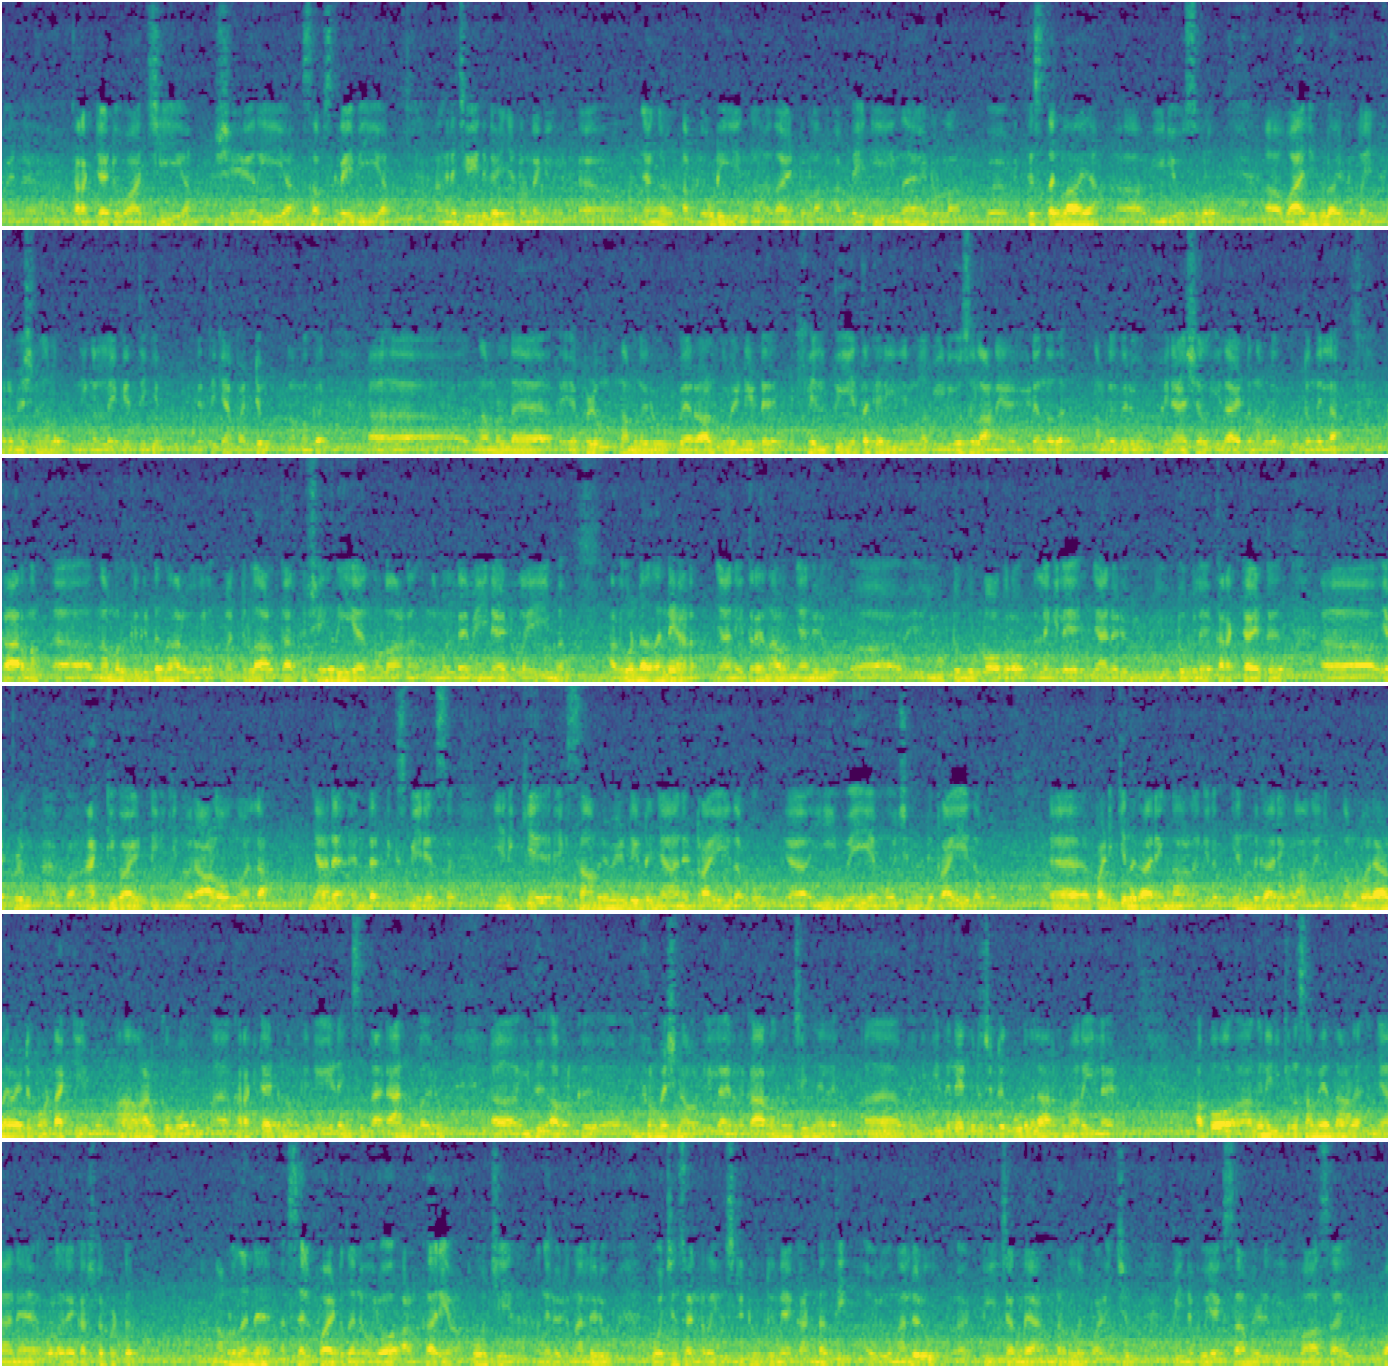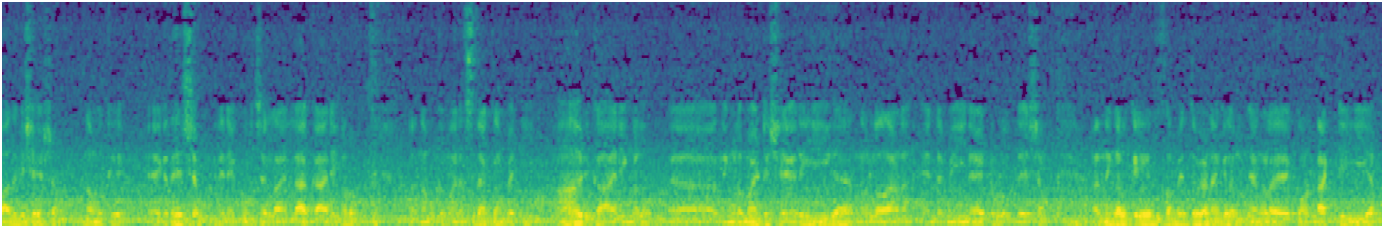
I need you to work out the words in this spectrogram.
പിന്നെ കറക്റ്റായിട്ട് വാച്ച് ചെയ്യുക ഷെയർ ചെയ്യുക സബ്സ്ക്രൈബ് ചെയ്യുക. അങ്ങനെ ചെയ്ത് കഴിഞ്ഞിട്ടുണ്ടെങ്കിൽ ഞങ്ങൾ അപ്ലോഡ് ചെയ്യുന്നതായിട്ടുള്ള അപ്ഡേറ്റ് ചെയ്യുന്നതായിട്ടുള്ള വ്യത്യസ്തങ്ങളായ വീഡിയോസുകളും വാല്യുബിളായിട്ടുള്ള ഇൻഫർമേഷനുകളും നിങ്ങളിലേക്ക് എത്തിക്കും. എത്തിക്കാൻ പറ്റും. നമുക്ക് നമ്മളുടെ എപ്പോഴും നമ്മളൊരു വേറെ ആൾക്ക് വേണ്ടിയിട്ട് ഹെൽപ്പ് ചെയ്യത്തക്ക രീതിയിലുള്ള വീഡിയോസുകളാണ് ഇടുന്നത്. നമ്മളിതൊരു ഫിനാൻഷ്യൽ ഇതായിട്ട് നമ്മൾ കൂട്ടുന്നില്ല. കാരണം നമ്മൾക്ക് കിട്ടുന്ന അറിവുകൾ മറ്റുള്ള ആൾക്കാർക്ക് ഷെയർ ചെയ്യുക എന്നുള്ളതാണ് നമ്മളുടെ മെയിനായിട്ടുള്ള എയിം അതുകൊണ്ട് അത് തന്നെയാണ്. ഞാൻ ഇത്രയും നാളും ഞാനൊരു യൂട്യൂബ് ബ്ലോഗറോ അല്ലെങ്കിൽ ഞാനൊരു യൂട്യൂബിൽ കറക്റ്റായിട്ട് എപ്പോഴും ആക്റ്റീവായിട്ടിരിക്കുന്ന ഒരാളോ ഒന്നുമല്ല. ഞാൻ എന്റെ എക്സ്പീരിയൻസ് എനിക്ക് എക്സാമിന് വേണ്ടിയിട്ട് ഞാൻ ട്രൈ ചെയ്തപ്പോൾ ഈ യു എ വേണ്ടി ട്രൈ ചെയ്തപ്പോൾ പഠിക്കുന്ന കാര്യങ്ങളാണെങ്കിലും എന്ത് കാര്യങ്ങളാണെങ്കിലും നമ്മൾ ഒരാളുമായിട്ട് കോണ്ടാക്ട് ചെയ്യുമ്പോൾ ആ ആൾക്ക് പോലും കറക്റ്റായിട്ട് നമുക്ക് ഗൈഡൻസ് തരാനുള്ള ഒരു ഇത് അവർക്ക് ഇൻഫർമേഷൻ അവർക്കില്ലായിരുന്നു. കാരണം എന്ന് വെച്ച് കഴിഞ്ഞാൽ പിന്നെ ഇതിനെക്കുറിച്ചിട്ട് കൂടുതൽ ആർക്കും അറിയില്ലായിരുന്നു. അപ്പോൾ അങ്ങനെ ഇരിക്കുന്ന സമയത്താണ് ഞാൻ വളരെ കഷ്ടപ്പെട്ട് നമ്മൾ തന്നെ സെൽഫായിട്ട് തന്നെ ഓരോ ആൾക്കാരെയും അപ്രോച്ച് ചെയ്ത് അങ്ങനെ ഒരു നല്ലൊരു കോച്ചിങ് സെന്റർ ഇൻസ്റ്റിറ്റ്യൂട്ടിനെ കണ്ടെത്തി ഒരു നല്ലൊരു ടീച്ചറിന്റെ അണ്ടറിൽ പഠിച്ചു. പിന്നെ പോയി എക്സാം എഴുതി പാസ്സായി. അപ്പോൾ അതിനുശേഷം നമുക്ക് ഏകദേശം ഇതിനെക്കുറിച്ചുള്ള എല്ലാ കാര്യങ്ങളും നമുക്ക് മനസ്സിലാക്കാൻ പറ്റി. ആ ഒരു കാര്യങ്ങൾ നിങ്ങളുമായിട്ട് ഷെയർ ചെയ്യുക എന്നുള്ളതാണ് എന്റെ മെയിനായിട്ടുള്ള ഉദ്ദേശം. നിങ്ങൾക്ക് ഏത് സമയത്ത് വേണമെങ്കിലും ഞങ്ങളെ കോൺടാക്റ്റ് ചെയ്യാം.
